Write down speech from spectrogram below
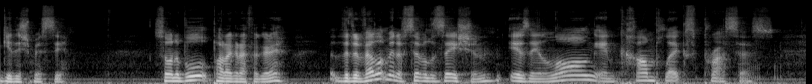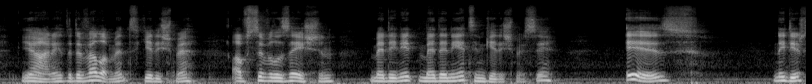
gelişmesi. Sonra bu paragrafa göre The development of civilization is a long and complex process. Yani the development, gelişme of civilization, medeniyet, medeniyetin gelişmesi is nedir?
